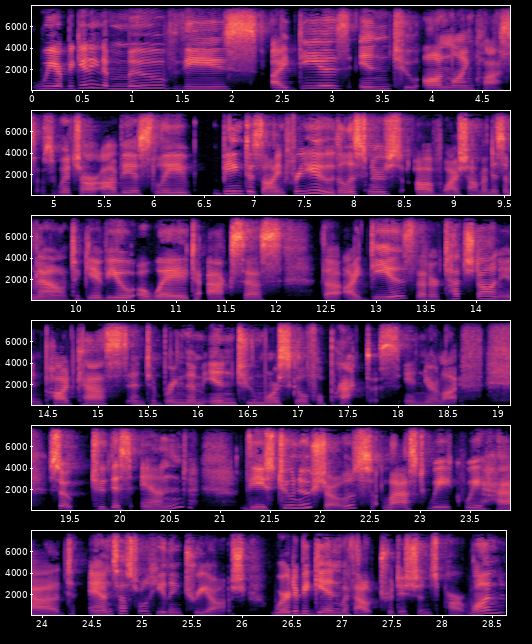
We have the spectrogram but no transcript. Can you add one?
we are beginning to move these ideas into online classes, which are obviously being designed for you, the listeners of Why Shamanism Now, to give you a way to access the ideas that are touched on in podcasts and to bring them into more skillful practice in your life. So, to this end, these two new shows last week we had Ancestral Healing Triage Where to Begin Without Traditions, Part One,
